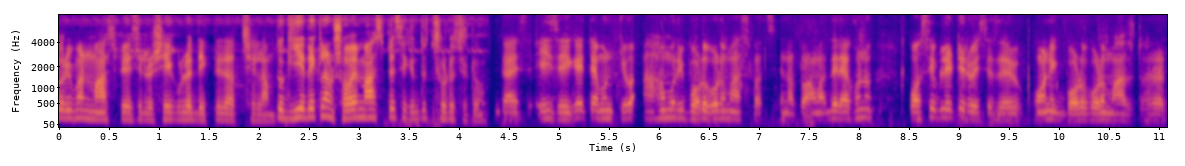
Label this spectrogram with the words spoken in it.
পরিমাণ মাছ পেয়েছিল সেগুলো দেখতে যাচ্ছিলাম। তো গিয়ে দেখলাম সবাই মাছ পেয়েছে কিন্তু ছোট ছোট। গাইস এই জায়গায় তেমন কেউ আহামরি বড় বড় মাছ পাচ্ছে না তো আমাদের এখনও পসিবিলিটি রয়েছে যে অনেক বড় বড় মাছ ধরার।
